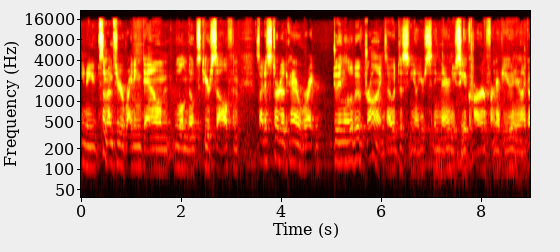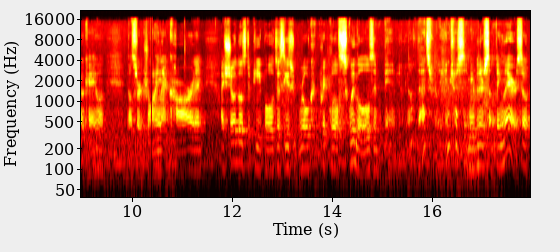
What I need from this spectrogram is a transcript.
you know, you, sometimes you're writing down little notes to yourself, and so I just started kind of write, doing a little bit of drawings. I would just, you know, you're sitting there and you see a car in front of you, and you're like, okay, well, I'll start drawing that car, and then I showed those to people, just these real quick little squiggles, and, you're like, oh, that's really interesting. Maybe there's something there. So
